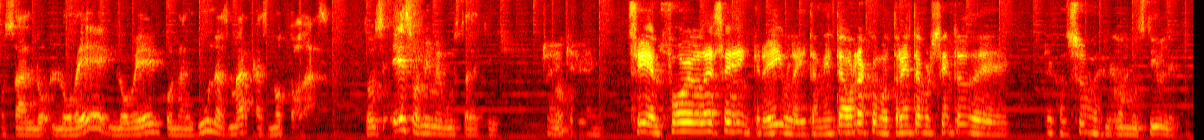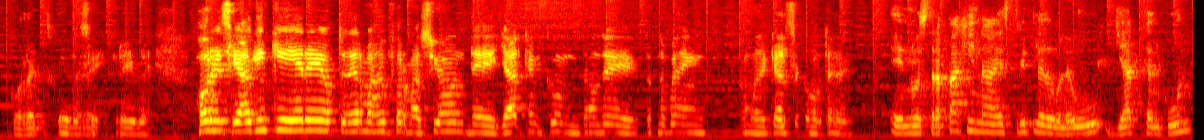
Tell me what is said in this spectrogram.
O sea, lo, lo ve, lo ve con algunas marcas, no todas. Entonces, eso a mí me gusta de Sí, el foil ese es increíble y también te ahorra como 30% de, de consumo. De combustible, correcto. Sí, increíble. Jorge, si alguien quiere obtener más información de Yat Cancún, ¿dónde, dónde pueden comunicarse con ustedes? En nuestra página es www.yatcancún,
